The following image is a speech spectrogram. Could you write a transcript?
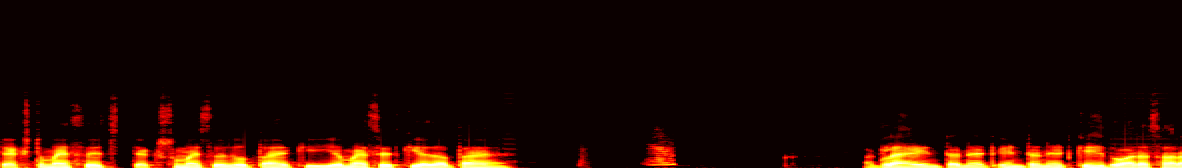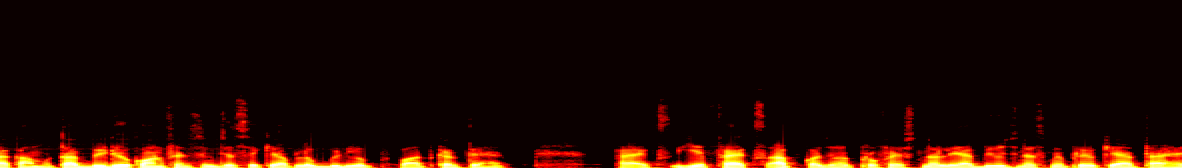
टेक्स्ट मैसेज टेक्स्ट मैसेज होता है कि ये मैसेज किया जाता है। अगला है इंटरनेट। इंटरनेट के ही द्वारा सारा काम होता है। वीडियो कॉन्फ्रेंसिंग जैसे कि आप लोग वीडियो पर बात करते हैं। फैक्स। ये फैक्स आपका जो है प्रोफेशनल या बिज़नेस में प्रयोग किया जाता है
